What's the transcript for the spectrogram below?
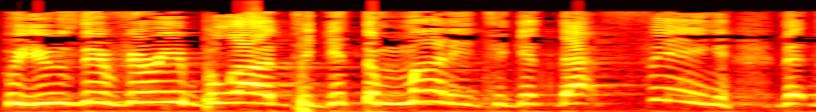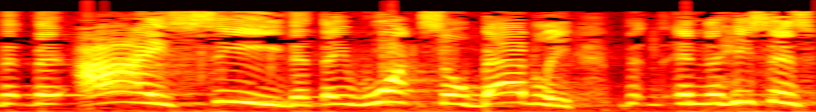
who used their very blood to get the money, to get that thing that, that the eyes see that they want so badly. And he says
